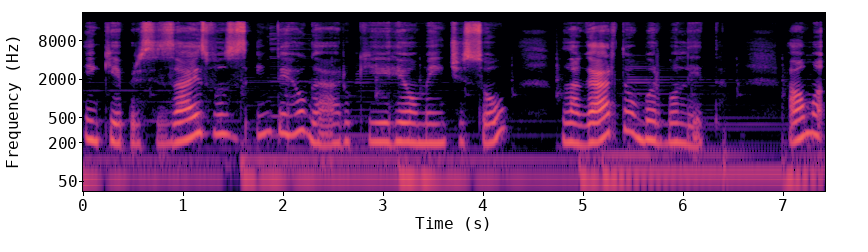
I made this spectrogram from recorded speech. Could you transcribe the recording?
em que precisais vos interrogar o que realmente sou lagarta ou borboleta, alma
